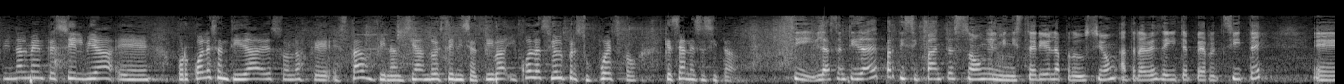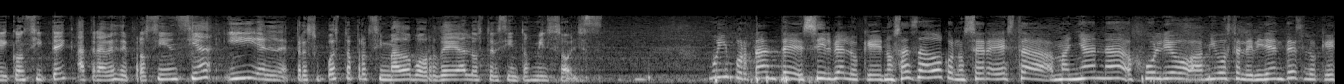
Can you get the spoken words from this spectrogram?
Finalmente, Silvia, eh, ¿por cuáles entidades son las que están financiando esta iniciativa y cuál ha sido el presupuesto que se ha necesitado? Sí, las entidades participantes son el Ministerio de la Producción a través de ITP Redcite, eh, con CITEC a través de Prociencia y el presupuesto aproximado bordea los 300 mil soles. Muy importante, Silvia, lo que nos has dado a conocer esta mañana, Julio, amigos televidentes, lo que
